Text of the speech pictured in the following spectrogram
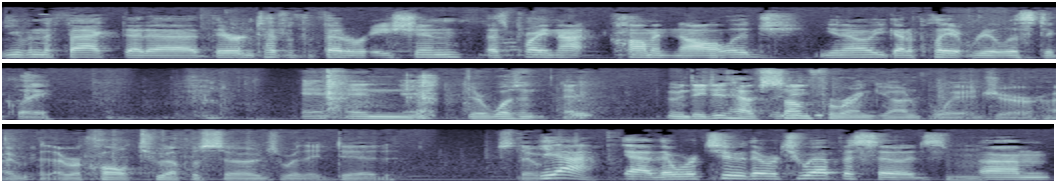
Even the fact that uh, they're in touch with the Federation, that's probably not common knowledge. You know, you got to play it realistically. And, and there wasn't. I mean, they did have some Ferengi on Voyager. I, I recall two episodes where they did. So they, Yeah, yeah. There were two. There were two episodes. Um,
